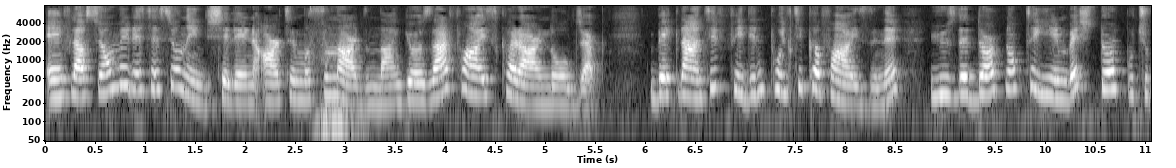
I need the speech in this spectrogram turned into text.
enflasyon ve resesyon endişelerini artırmasının ardından gözler faiz kararında olacak. Beklenti Fed'in politika faizini %4.25-4.5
